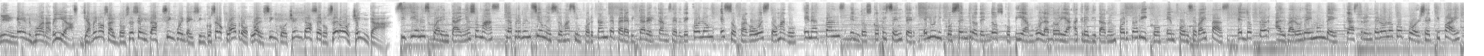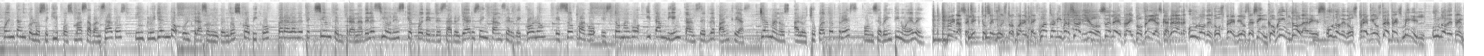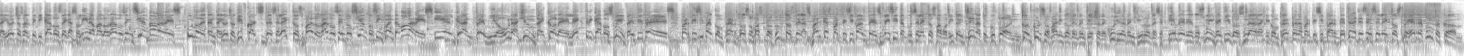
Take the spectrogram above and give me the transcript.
En Juana Díaz, llámenos al 260-5504 o al 580-0080. Si tienes 40 años o más, la prevención es lo más importante para evitar el cáncer de colon, esófago o estómago. En Advanced Endoscopy Center, el único centro de endoscopía ambulatoria acreditado en Puerto Rico, en Ponce Bypass, el doctor Álvaro Raymondé, gastroenterólogo por Certify, cuentan con los equipos más avanzados, incluyendo ultrasonido endoscópico, para la detección temprana de lesiones que pueden desarrollarse en cáncer de colon, esófago, estómago y también cáncer de páncreas. Llámanos al 843-1129. Ven a Selectos en nuestro 44 aniversario. Celebra y podrías ganar uno de dos premios de 5 mil dólares, uno de dos premios de 3 mil, uno de 38 certificados de gasolina valorados en 100 dólares, uno de 38 gift cards de Selectos valorados en 250 dólares y el gran premio, una Hyundai Kona eléctrica 2023. Participa al comprar dos o más productos de las marcas participantes. Visita tu Selectos favorito y llena tu cupón. Concurso válido del 28 de julio al 21 de septiembre de 2022. Nada que comprar para participar. Detalles en selectospr.com.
